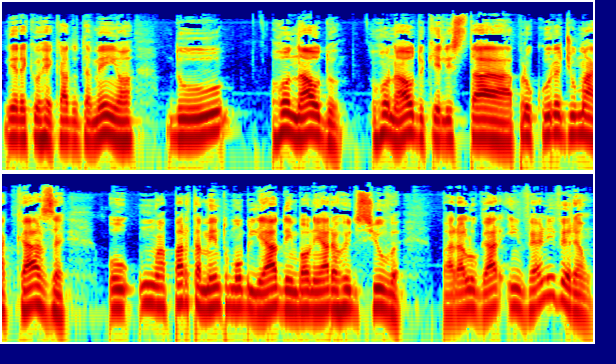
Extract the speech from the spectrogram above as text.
ler aqui o recado também, ó, do Ronaldo. Ronaldo que ele está à procura de uma casa ou um apartamento mobiliado em Balneário Rio do Silva para alugar inverno e verão.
